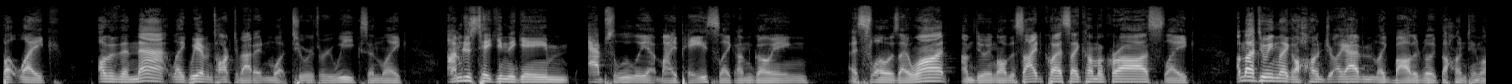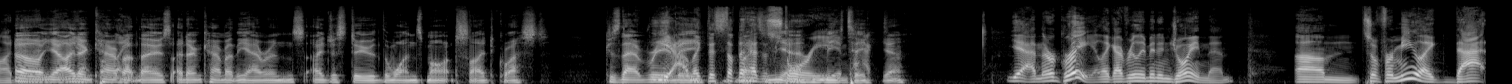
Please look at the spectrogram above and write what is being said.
But like other than that, like we haven't talked about it in what, two or three weeks. And like I'm just taking the game absolutely at my pace. Like I'm going as slow as I want. I'm doing all the side quests I come across. Like I'm not doing like a hundred. Like I haven't like bothered with like the hunting lodge. Oh yeah, I don't care about those. I don't care about the errands. I just do the ones marked side quest because they're really Yeah, like the stuff that has a yeah, story meaty. impact. Yeah, Yeah, and they're great. Like I've really been enjoying them. Um, so for me, like that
